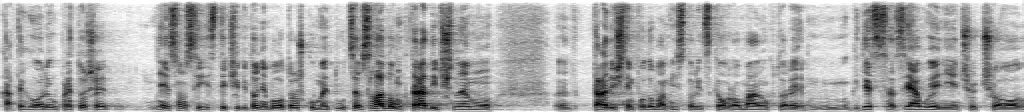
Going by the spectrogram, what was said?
kategóriu, pretože nie som si istý, či by to nebolo trošku metúce vzhľadom k tradičnému tradičným podobám historického románu, ktoré, kde sa zjavuje niečo, čo e,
